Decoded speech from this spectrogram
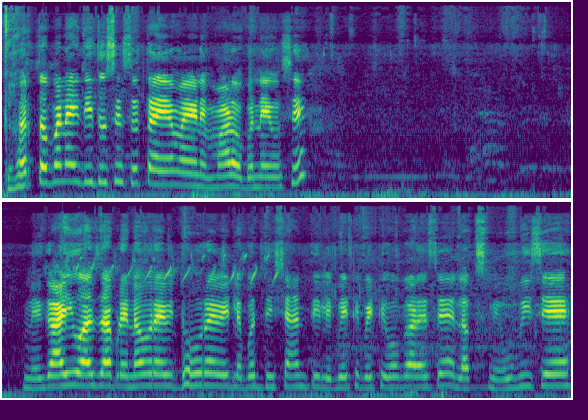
ઘર તો બનાવી દીધું છે છતાં એમાં એણે માળો બનાવ્યો છે. ને ગાયો આજે આપણે નવરાવી, ધોવરાવી એટલે બધી શાંતિથી બેઠી બેઠી ઓગાળે છે, લક્ષ્મી ઊભી છે.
